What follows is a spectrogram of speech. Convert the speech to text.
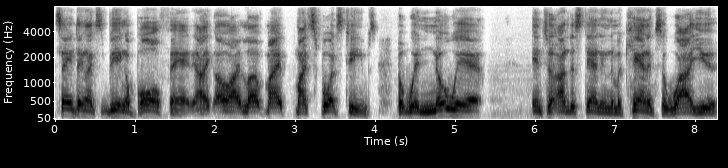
Same thing like being a ball fan. Like, oh, I love my my sports teams, but we're nowhere into understanding the mechanics of why you're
